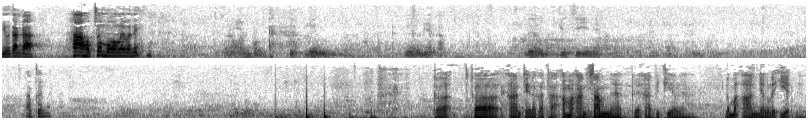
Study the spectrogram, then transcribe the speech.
อยู่ตั้งกับห้าหกชั่วโมงเลยวันนี้วันนี้ผมตึกเรื่องเรื่องเนี้ยครับ เรื่องอินทรีย์เนี่ยครับ เอาขึ้นไหมก็ก็อ่านเทระคาถาเอามาอ่านซ้ำนะฮะเคยอ่านไปเที่ยวแล้ว แล้วมาอ่านอย่างละเอียดนะ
